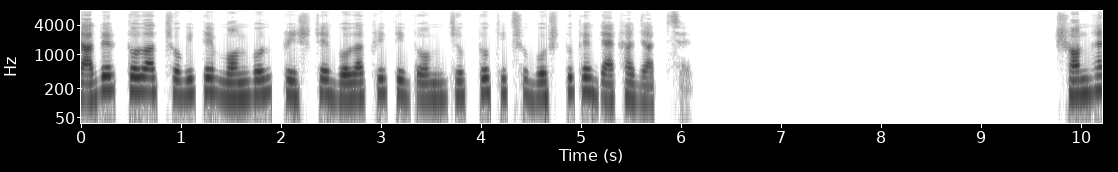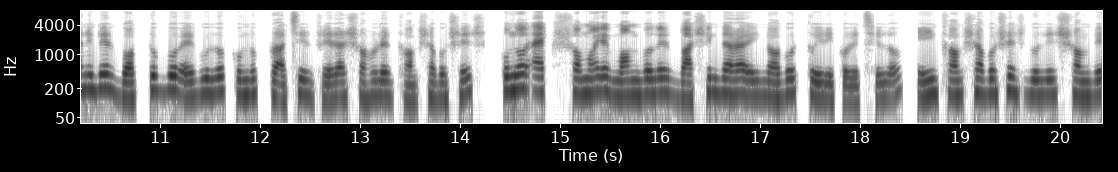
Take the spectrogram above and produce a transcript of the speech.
তাদের তোলা ছবিতে মঙ্গল পৃষ্ঠে গোলাকৃতি দম যুক্ত কিছু বস্তুকে দেখা যাচ্ছে। সন্ধানীদের বক্তব্য, এগুলো কোনো প্রাচীর ভেরা শহরের ধ্বংসাবশেষ, কোনো এক সময়ে মঙ্গলের বাসিন্দারা এই নগর তৈরি করেছিল। এই ধ্বংসাবশেষগুলির সঙ্গে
